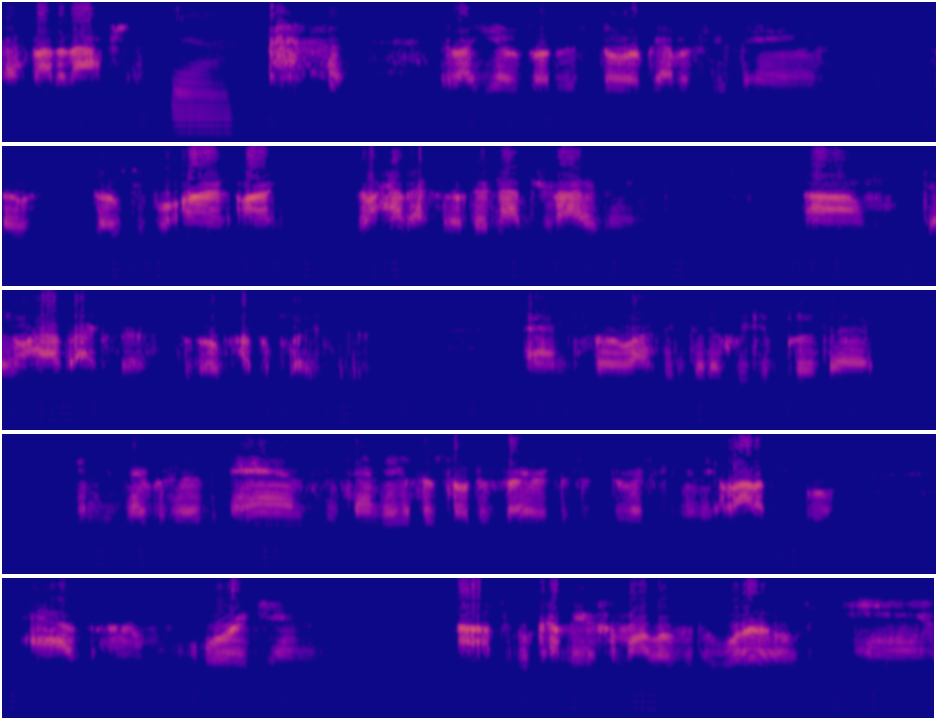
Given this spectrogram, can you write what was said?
that's not an option. Yeah. they're like, yo, go to the store, grab a few things. Those those people aren't aren't don't have access. They're not driving. Um, they don't have access to those type of places. And so I think that if we can put that in these neighborhoods, and since San Diego is so diverse, it's a diverse community. A lot of people have um, origins. Uh, people come here from all over the world, and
